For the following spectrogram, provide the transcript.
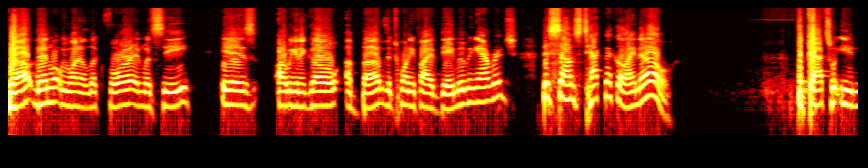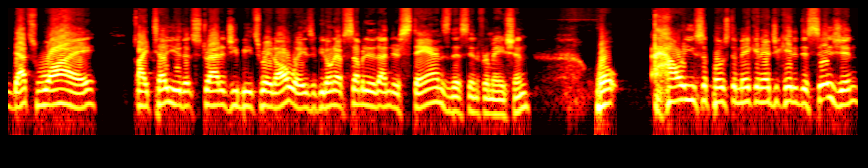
well, then what we want to look for and we'll see is are we going to go above the 25 day moving average? This sounds technical, I know. But that's what you that's why I tell you that strategy beats rate always. If you don't have somebody that understands this information, well, how are you supposed to make an educated decision?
